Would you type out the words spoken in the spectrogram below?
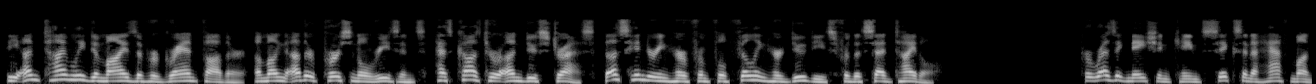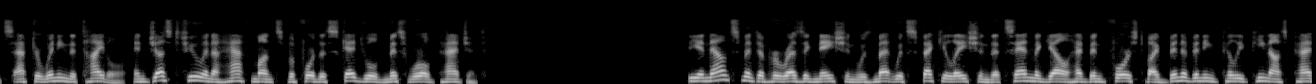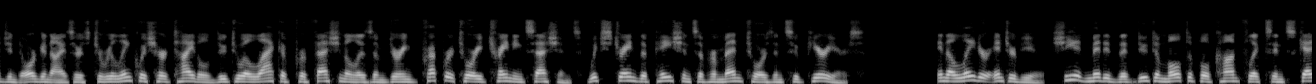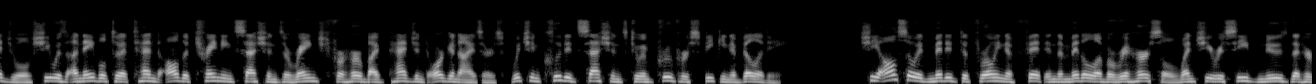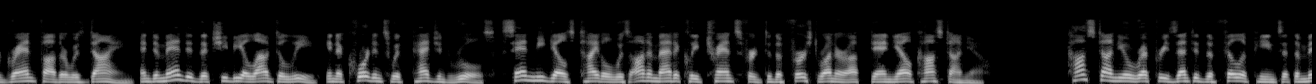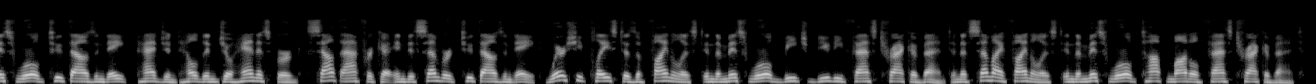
The untimely demise of her grandfather, among other personal reasons, has caused her undue stress, thus hindering her from fulfilling her duties for the said title. Her resignation came six and a half months after winning the title, and just two and a half months before the scheduled Miss World pageant. The announcement of her resignation was met with speculation that San Miguel had been forced by Binibining Pilipinas pageant organizers to relinquish her title due to a lack of professionalism during preparatory training sessions, which strained the patience of her mentors and superiors. In a later interview, she admitted that due to multiple conflicts in schedule she was unable to attend all the training sessions arranged for her by pageant organizers, which included sessions to improve her speaking ability. She also admitted to throwing a fit in the middle of a rehearsal when she received news that her grandfather was dying, and demanded that she be allowed to leave. In accordance with pageant rules, San Miguel's title was automatically transferred to the first runner-up, Danielle Castaño. Castaño represented the Philippines at the Miss World 2008 pageant held in Johannesburg, South Africa in December 2008, where she placed as a finalist in the Miss World Beach Beauty Fast Track event and a semi-finalist in the Miss World Top Model Fast Track event.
